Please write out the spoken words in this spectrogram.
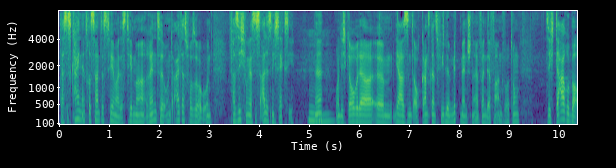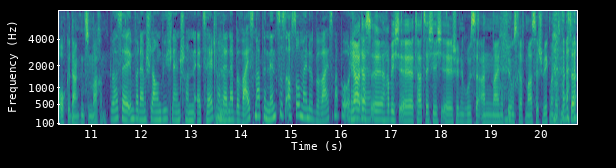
das ist kein interessantes Thema. Das Thema Rente und Altersvorsorge und Versicherung, das ist alles nicht sexy. Ne? Mhm. Ne? Und ich glaube, da ähm, ja, sind auch ganz, ganz viele Mitmenschen einfach in der Verantwortung, sich darüber auch Gedanken zu machen. Du hast ja eben von deinem schlauen Büchlein schon erzählt, von ja. deiner Beweismappe. Nennst du es auch so, meine Beweismappe? Oder? Ja, das äh, habe ich äh, tatsächlich. Äh, schöne Grüße an meine Führungskraft Marcel Schwegmann aus Münster.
